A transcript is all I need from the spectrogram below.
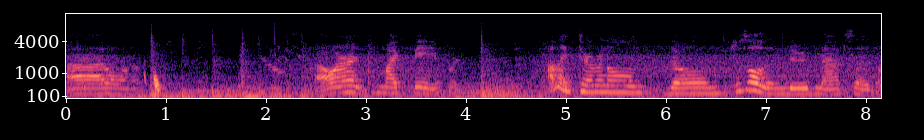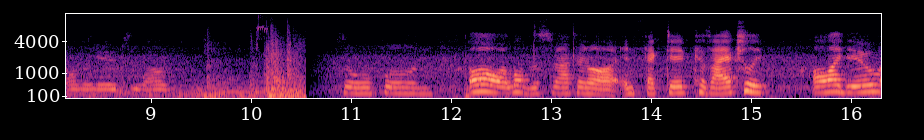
Uh, I don't wanna. I Aren't my favorite. I like Terminal, Dome, just all the noob maps that all the noobs love. So fun. Oh, I love this map in uh, Infected, because I actually all I do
